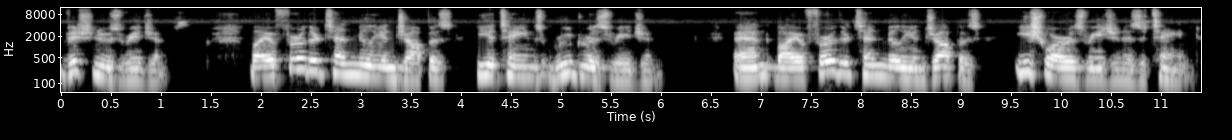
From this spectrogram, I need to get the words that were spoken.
Vishnu's region. By a further 10 million japas, he attains Rudra's region. And by a further 10 million japas, Ishwara's region is attained.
